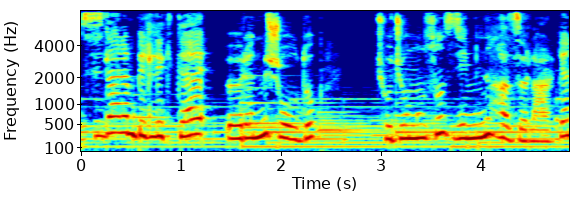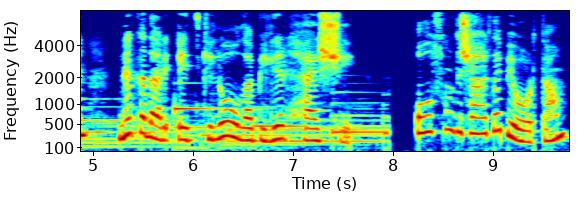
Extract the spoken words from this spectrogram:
sizlerle birlikte öğrenmiş olduk çocuğumuzun zeminini hazırlarken ne kadar etkili olabilir her şey. Olsun dışarıda bir ortam,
